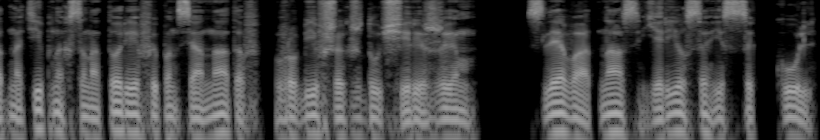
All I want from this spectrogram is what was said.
однотипных санаториев и пансионатов, врубивших ждущий режим. Слева от нас ярился Иссык-Куль.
